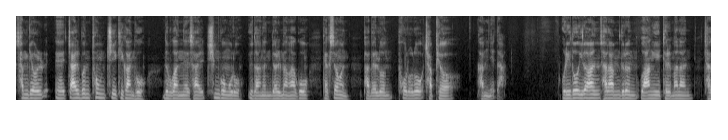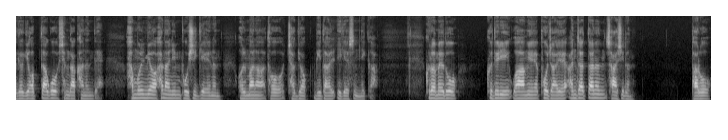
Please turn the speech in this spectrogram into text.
3개월의 짧은 통치 기간 후 느부갓네살 침공으로 유다는 멸망하고 백성은 바벨론 포로로 잡혀갑니다. 우리도 이러한 사람들은 왕이 될 만한 자격이 없다고 생각하는데 하물며 하나님 보시기에는 얼마나 더 자격 미달이겠습니까? 그럼에도 그들이 왕의 보좌에 앉았다는 사실은 바로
